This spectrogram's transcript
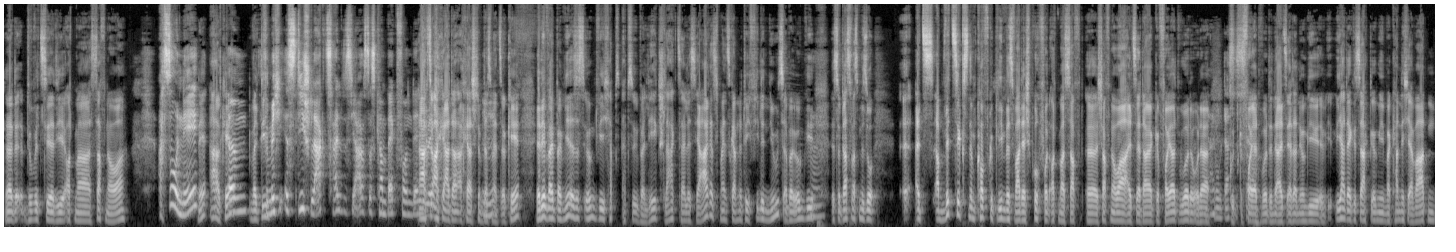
Du willst hier die Ottmar Safnauer Ach so, nee. nee? Ah, okay. Ähm, Weil die... Für mich ist die Schlagzeile des Jahres das Comeback von Danny ach, so, ach, ja, da, ach ja, stimmt, mhm. das meinst du, okay. Ja, nee, weil bei mir ist es irgendwie, ich habe hab so überlegt, Schlagzeile des Jahres. Ich meine, es gab natürlich viele News, aber irgendwie mhm. ist so das, was mir so äh, als am witzigsten im Kopf geblieben ist, war der Spruch von Ottmar Schaff, äh, Schaffnauer, als er da gefeuert wurde oder ja, gut, gut gefeuert ja. wurde, ne, als er dann irgendwie, wie hat er gesagt, irgendwie, man kann nicht erwarten,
